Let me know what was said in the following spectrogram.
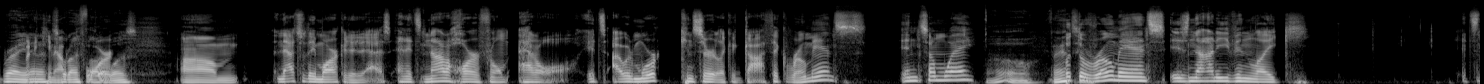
Right. when yeah, it came that's out what I before, thought it was. um, and that's what they marketed it as. And it's not a horror film at all. It's I would more consider it like a gothic romance in some way. Oh, fancy. But the romance is not even like it's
